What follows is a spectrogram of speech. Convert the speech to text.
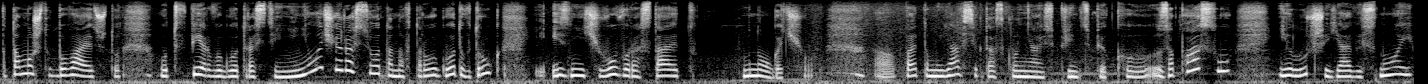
Потому что бывает, что вот в первый год растение не очень растет, а на второй год вдруг из ничего вырастает много чего. А, поэтому я всегда склоняюсь, в принципе, к запасу. И лучше я весной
